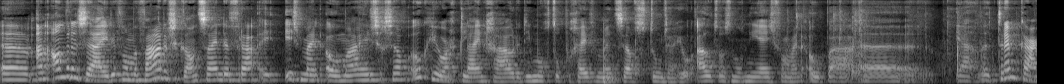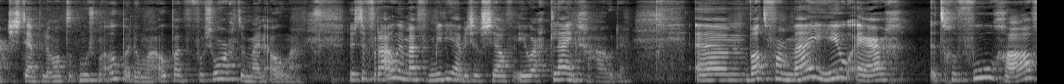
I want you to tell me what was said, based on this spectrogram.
Uh, aan de andere zijde van mijn vaders kant zijn de is mijn oma heeft zichzelf ook heel erg klein gehouden. Die mocht op een gegeven moment, zelfs toen zij heel oud was, nog niet eens van mijn opa uh, ja, het tramkaartje stempelen. Want dat moest mijn opa doen. Maar opa verzorgde mijn oma. Dus de vrouwen in mijn familie hebben zichzelf heel erg klein gehouden. Um, wat voor mij heel erg het gevoel gaf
